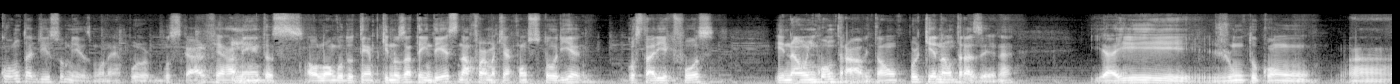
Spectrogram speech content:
conta disso mesmo, né? Por buscar ferramentas ao longo do tempo que nos atendesse na forma que a consultoria gostaria que fosse e não encontrava. Então, por que não trazer, né? E aí, junto com a...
